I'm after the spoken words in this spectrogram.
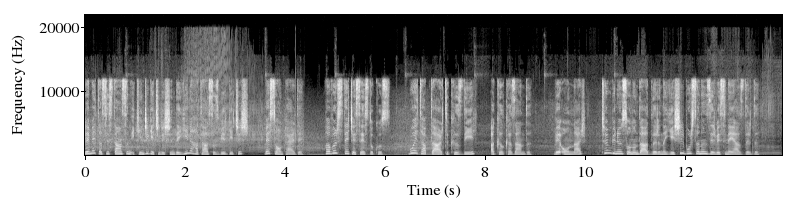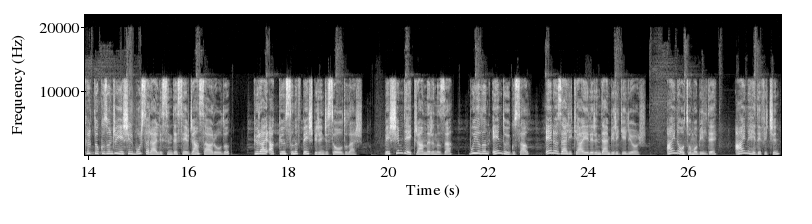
Remet Asistans'ın ikinci geçilişinde yine hatasız bir geçiş ve son perde. Power Stage SS9. Bu etapta artık hız değil, akıl kazandı. Ve onlar tüm günün sonunda adlarını Yeşil Bursa'nın zirvesine yazdırdı. 49. Yeşil Bursa Rallisi'nde Sevcan Sağroğlu, Güray Akgün sınıf 5 birincisi oldular. Ve şimdi ekranlarınıza bu yılın en duygusal, en özel hikayelerinden biri geliyor. Aynı otomobilde, aynı hedef için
